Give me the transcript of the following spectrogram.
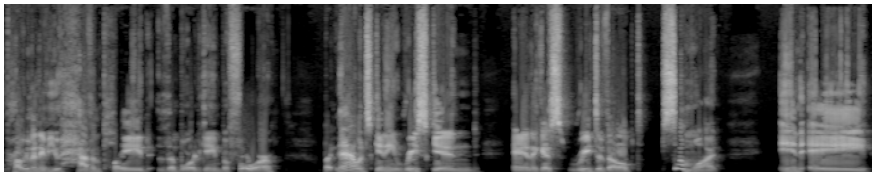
Probably many of you haven't played the board game before, but now it's getting reskinned and I guess redeveloped somewhat in a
